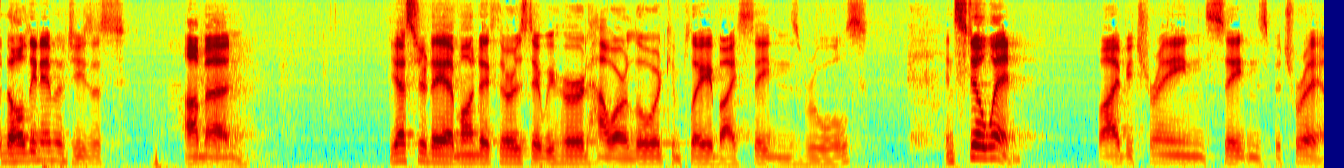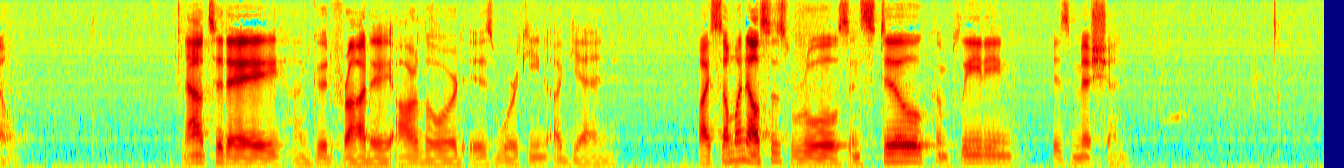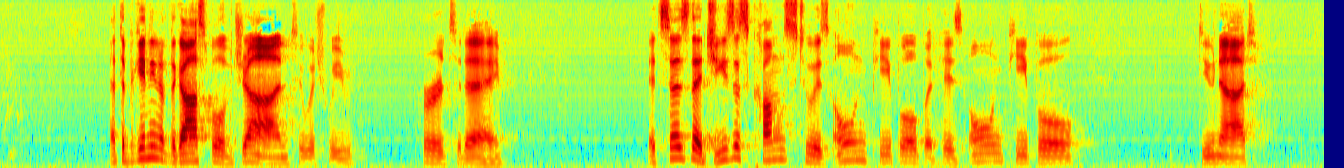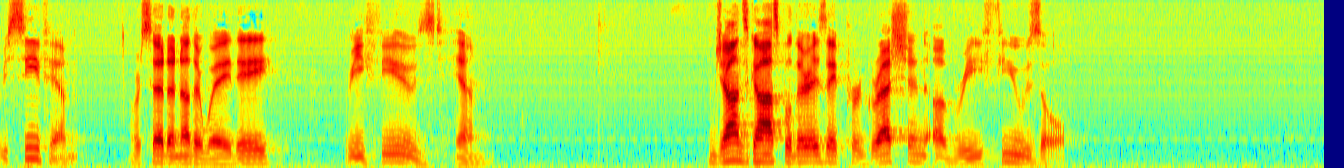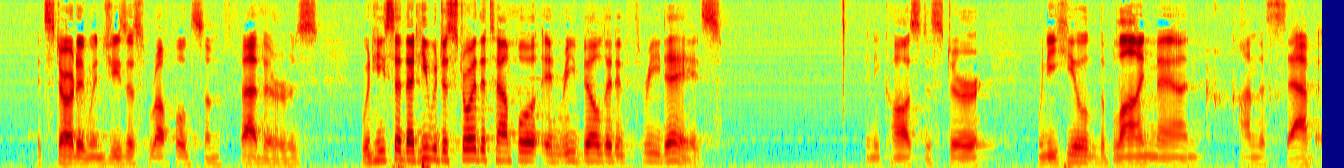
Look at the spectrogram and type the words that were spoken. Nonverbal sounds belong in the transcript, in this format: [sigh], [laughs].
In the holy name of Jesus, Amen. Yesterday at Maundy, Thursday, we heard how our Lord can play by Satan's rules and still win by betraying Satan's betrayal. Now, today, on Good Friday, our Lord is working again by someone else's rules and still completing his mission. At the beginning of the Gospel of John, to which we heard today, it says that Jesus comes to his own people, but his own people do not receive him. Or said another way, they refused him. In John's Gospel, there is a progression of refusal. It started when Jesus ruffled some feathers when he said that he would destroy the temple and rebuild it in three days. Then he caused a stir when he healed the blind man on the Sabbath.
